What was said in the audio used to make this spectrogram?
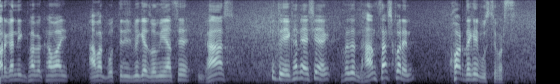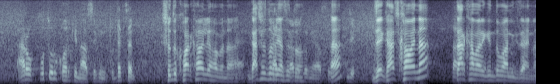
অর্গানিকভাবে খাওয়াই আমার বত্রিশ বিঘা জমি আছে ঘাস। কিন্তু এখানে এসে যে ধান চাষ করেন খড় দেখেই বুঝতে পারছি। আরও প্রচুর খড় কিনা আছে কিন্তু দেখছেন? শুধু খড় খাওয়ালে হবে না হ্যাঁ, ঘাসের জমি আছে তো। হ্যাঁ? যে ঘাস খাওয়ায় না তার খামারে কিন্তু মানিক যায় না।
